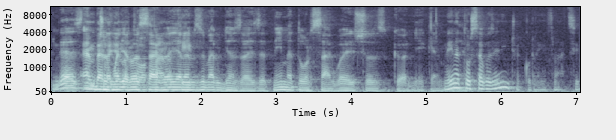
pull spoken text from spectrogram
De ez Ember nem csak Magyarországra jellemző, mert ugyanaz a helyzet Németországban és az környéken. Németországban azért nincs ekkora infláció.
